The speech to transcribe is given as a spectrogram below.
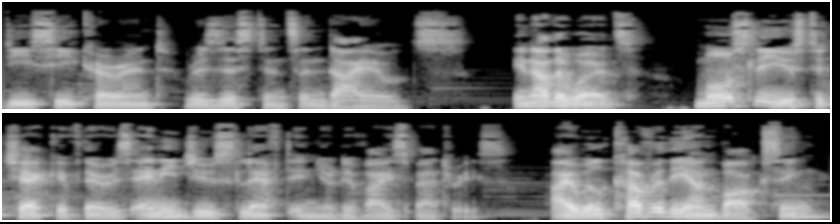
DC current, resistance, and diodes. In other words, mostly used to check if there is any juice left in your device batteries. I will cover the unboxing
